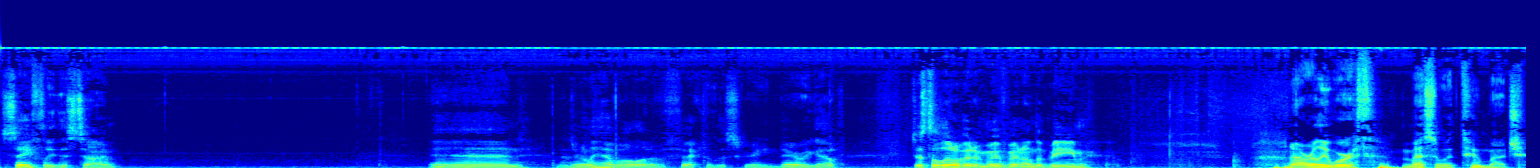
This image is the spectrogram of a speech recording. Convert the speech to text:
safely this time. And it doesn't really have a lot of effect on the screen. There we go. Just a little bit of movement on the beam. Not really worth messing with too much.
